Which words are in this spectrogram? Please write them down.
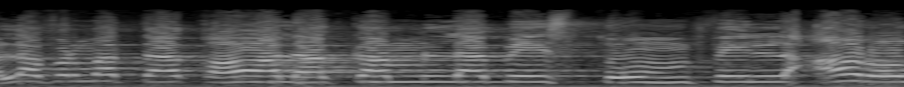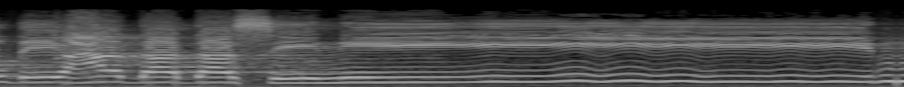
اللہ فرماتا ہے، قال، کم لبستم فی الارض عدد سنین۔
